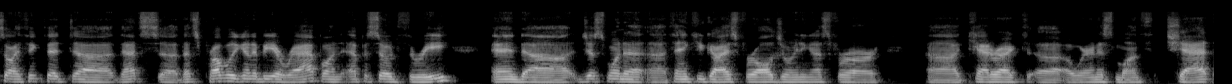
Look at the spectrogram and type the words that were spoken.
so I think that uh, that's uh, that's probably going to be a wrap on episode three. And uh, just want to uh, thank you guys for all joining us for our uh, Cataract uh, Awareness Month chat.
